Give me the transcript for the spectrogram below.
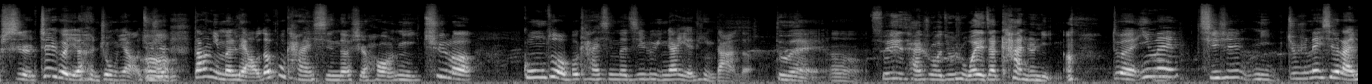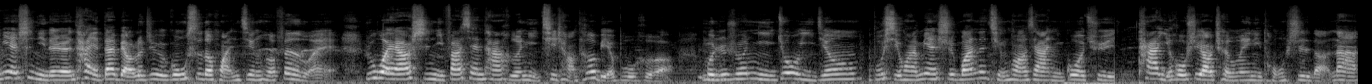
是这个也很重要，就是嗯当你们聊的不开心的时候，你去了工作不开心的几率应该也挺大的。对，嗯，所以才说就是我也在看着你呢。对，因为其实你就是那些来面试你的人，他也代表了这个公司的环境和氛围。如果要是你发现他和你气场特别不合，或者说你就已经不喜欢面试官的情况下，你过去，他以后是要成为你同事的，那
